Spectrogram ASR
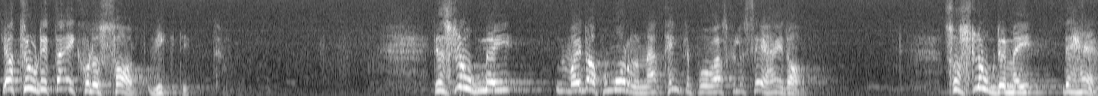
Jag tror detta är kolossalt viktigt. Det slog mig, det var idag på morgonen när jag tänkte på vad jag skulle säga här idag. Så slog det mig det här.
